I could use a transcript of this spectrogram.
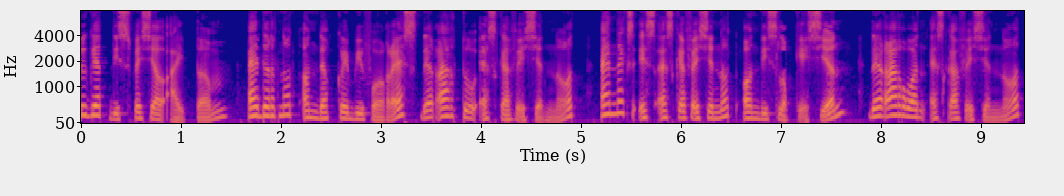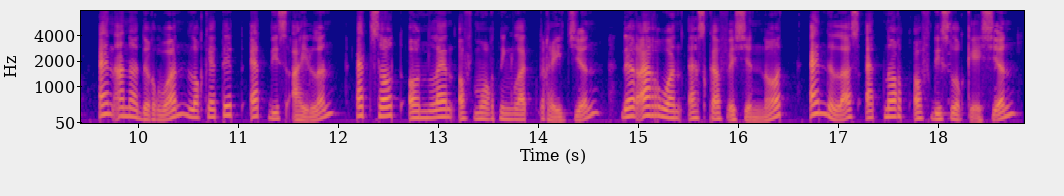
to get this special item. Either not on the Dokkebi Forest, there are 2 excavation node, and next is excavation node on this location. There are one excavation node and another one located at this island. At south on Land of Morning Light region, there are one excavation node and the last at north of this location,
